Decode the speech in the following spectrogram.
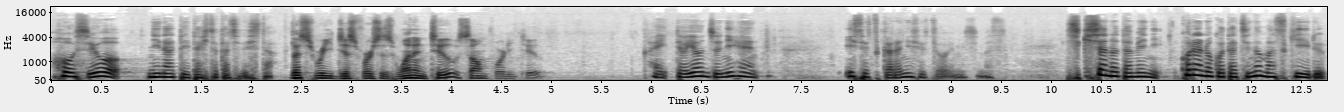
奉仕を担っていた人たちでした、Let's read just verses 1 and 2 of Psalm 42. はい、では42編1節から2節をお読みします。指揮者のためにコラの子たちのマスキール。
